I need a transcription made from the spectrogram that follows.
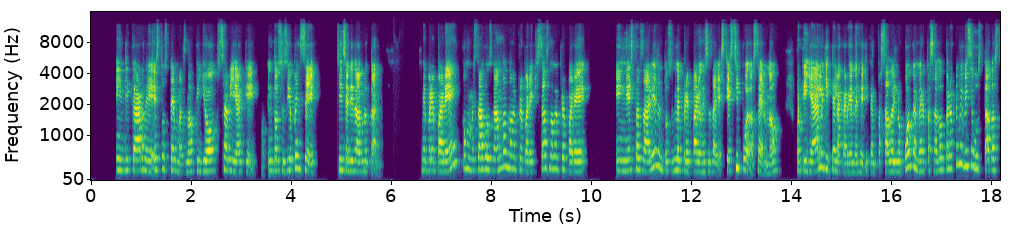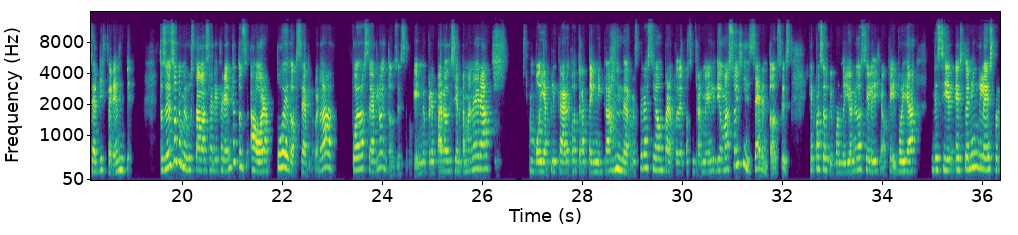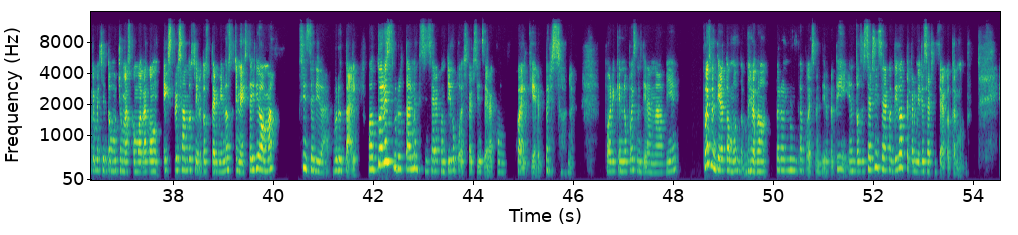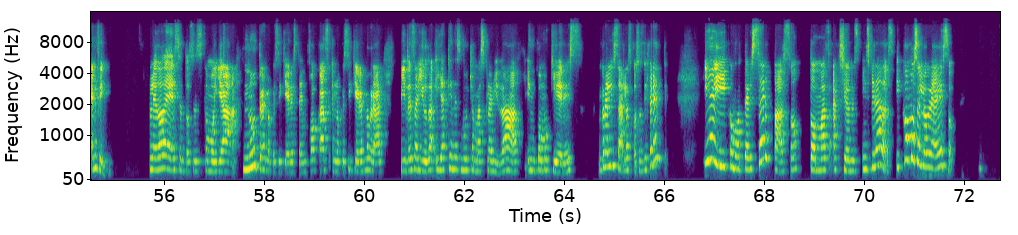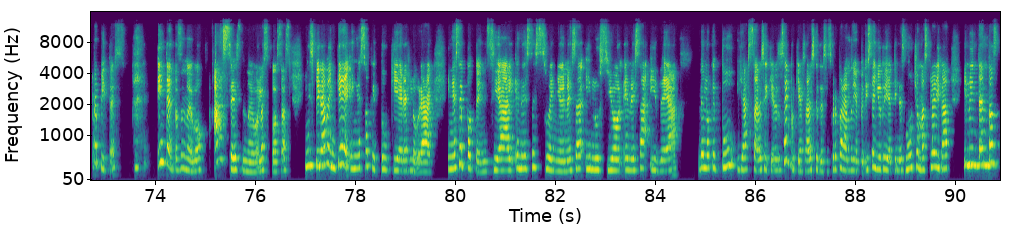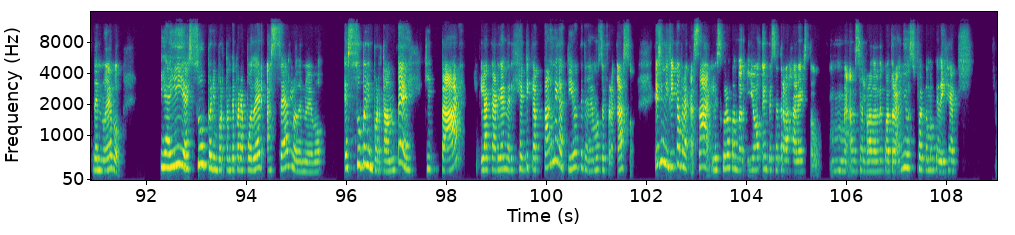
indicar de estos temas, ¿no? Que yo sabía que, entonces yo pensé, sinceridad brutal, me preparé, como me estaba juzgando, no me preparé, quizás no me preparé en estas áreas, entonces me preparo en esas áreas, que sí puedo hacer, ¿no? Porque ya le quité la carga energética al pasado y no puedo cambiar el pasado, pero que me hubiese gustado hacer diferente. Entonces, eso que me gustaba hacer diferente, entonces ahora puedo hacerlo, ¿verdad? Puedo hacerlo, entonces, ok, me preparo de cierta manera, voy a aplicar otra técnica de respiración para poder concentrarme en el idioma. Soy sincera, entonces, ¿qué pasó? Que cuando yo negocié le dije, ok, voy a decir esto en inglés porque me siento mucho más cómoda con expresando ciertos términos en este idioma. Sinceridad, brutal. Cuando tú eres brutalmente sincera contigo, puedes ser sincera con cualquier persona, porque no puedes mentir a nadie. Puedes mentir a todo el mundo, perdón, pero nunca puedes mentir a ti. Entonces, ser sincera contigo te permite ser sincera con todo el mundo. En fin, Luego de eso, entonces, como ya nutres lo que sí quieres, te enfocas en lo que sí quieres lograr, pides ayuda y ya tienes mucha más claridad en cómo quieres realizar las cosas diferente. Y ahí, como tercer paso, tomas acciones inspiradas. ¿Y cómo se logra eso? Repites, intentas de nuevo, haces de nuevo las cosas, inspirada en qué? En eso que tú quieres lograr, en ese potencial, en ese sueño, en esa ilusión, en esa idea de lo que tú ya sabes que quieres hacer, porque ya sabes que te estás preparando, ya pediste ayuda, ya tienes mucha más claridad y lo intentas de nuevo. Y ahí es súper importante para poder hacerlo de nuevo. Es súper importante quitar la carga energética tan negativa que tenemos del fracaso. ¿Qué significa fracasar? Les juro, cuando yo empecé a trabajar esto mm, hace alrededor de cuatro años, fue como que dije,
